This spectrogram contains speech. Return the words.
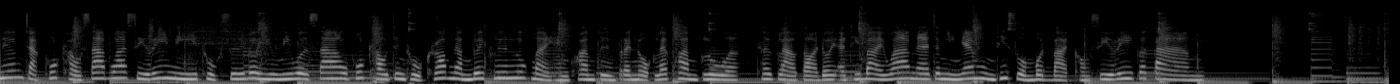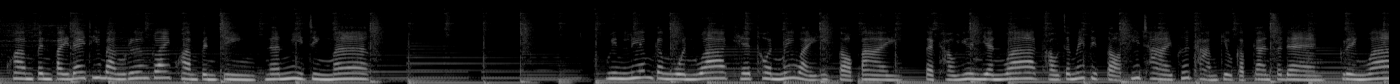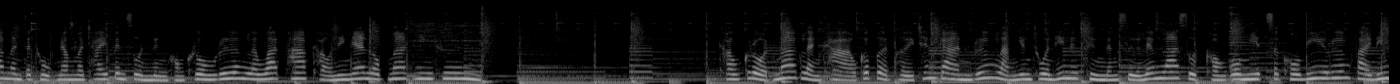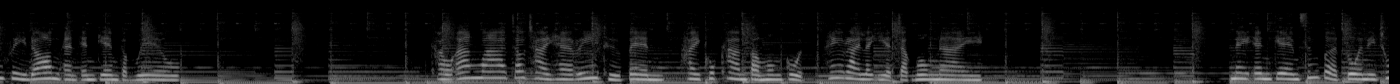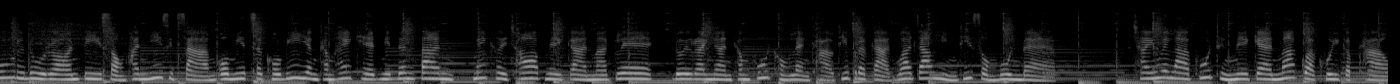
เนื่องจากพวกเขาทราบว่าซีรีส์นี้ถูกซื้อโดย Universal พวกเขาจึงถูกครอบงำด้วยคลื่นลูกใหม่แห่งความตื่นตระหนกและความกลัว เธอกล่าวต่อโดยอธิบายว่าแม้จะมีแง่มุมที่สวมบทบาทของซีรีส์ก็ตาม ความเป็นไปได้ที่บางเรื่องใกล้ความเป็นจริง นั้นมีจริงมาก วินเลียมกังวลว่าเคททนไม่ไหวอีกต่อไป แต่เขายืนยันว่าเขาจะไม่ติดต่อพี่ชายเพื่อถามเกี่ยวกับการแสดง เกรงว่ามันจะถูกนำมาใช้เป็นส่วนหนึ่งของโครงเรื่องและวาดภาพเขาในแง่ลบมากยิ่งขึ้นเขาโกรธมากแหล่งข่าวก็เปิดเผยเช่นกัน เรื่องหลังยังชวนให้นึกถึงหนังสือเล่มล่าสุดของโอมิดสโคบี้เรื่อง Finding Freedom and Endgame กับเวล เขาอ้างว่าเจ้าชายแฮร์รี่ถือเป็นภัยคุกคามต่อมงกุฎให้รายละเอียดจากวงใน ในเอ็นเกมซึ่งเปิดตัวในช่วงฤดูร้อนปี 2023 โอมิสโคบี้ยังทำให้เคทมิดเดิลตัน ไม่เคยชอบเมการมาเกลโดยรายงานคำพูดของแหล่งข่าวที่ประกาศว่าเจ้าหญิงที่สมบูรณ์แบบ ใช้เวลาพูดถึงเมแกนมากกว่าคุยกับเขา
